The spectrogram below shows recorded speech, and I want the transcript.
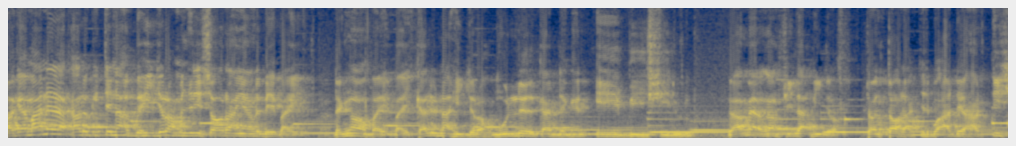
Bagaimana kalau kita nak berhijrah menjadi seorang yang lebih baik? Dengar baik-baik. Kalau nak hijrah, mulakan dengan ABC dulu. Ramai orang silap hijrah. Contohlah, kita buat ada artis,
